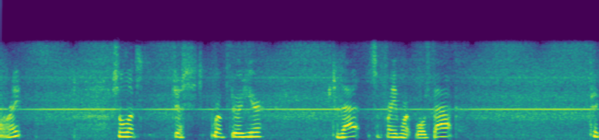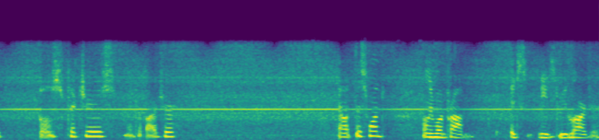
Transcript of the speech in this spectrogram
alright so let's just rub through it here to that it's a frame where it blows back pick those pictures, make it larger. Now with this one, only one problem. It needs to be larger.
